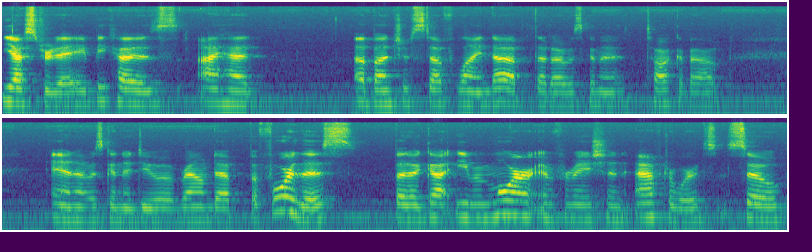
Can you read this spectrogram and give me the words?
yesterday because I had a bunch of stuff lined up that I was going to talk about. And I was going to do a roundup before this, but I got even more information afterwards. So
